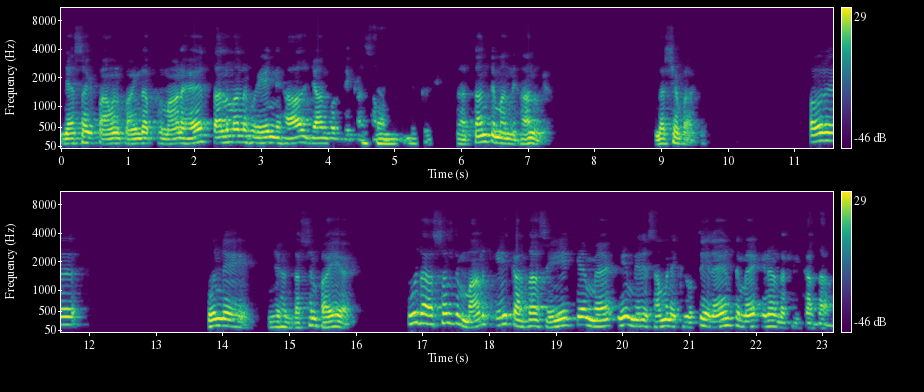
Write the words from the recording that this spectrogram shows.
ਜੈਸਾ ਕਿ ਪਾਵਨ ਪਾਣੀ ਦਾ ਪ੍ਰਮਾਣ ਹੈ ਤਨ ਮਨ ਹੋਏ ਨਿਹਾਲ ਜਾਂ ਗੁਰ ਦੇਖਾ ਸਮ ਤਨ ਤੇ ਮਨ ਨਿਹਾਲ ਹੋ ਗਿਆ। ਦਰਸ਼ਨ ਪਾ ਕੇ। ਔਰ ਉਹਨੇ ਜਿਹੜੇ ਦਰਸ਼ਨ ਪਾਏ ਆ ਉਹਦਾ ਅਸਲ ਤੇ ਮਨ ਇਹ ਕਰਦਾ ਸੀ ਕਿ ਮੈਂ ਇਹ ਮੇਰੇ ਸਾਹਮਣੇ ਖਲੋਤੇ ਰਹਿਣ ਤੇ ਮੈਂ ਇਹਨਾਂ ਦਾ ਦਰਸ਼ਨ ਕਰਦਾ।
